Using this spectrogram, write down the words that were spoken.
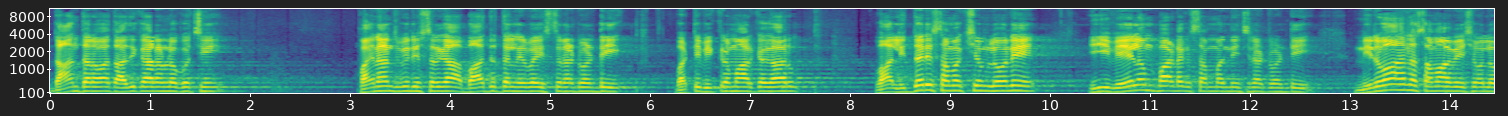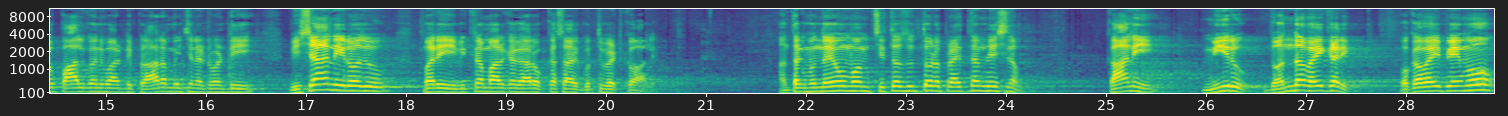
దాని తర్వాత అధికారంలోకి వచ్చి ఫైనాన్స్ మినిస్టర్గా బాధ్యతలు నిర్వహిస్తున్నటువంటి బట్టి విక్రమార్క గారు వాళ్ళిద్దరి సమక్షంలోనే ఈ వేలం పాటకు సంబంధించినటువంటి నిర్వహణ సమావేశంలో పాల్గొని వాటిని ప్రారంభించినటువంటి విషయాన్ని ఈరోజు మరి విక్రమార్క గారు ఒక్కసారి గుర్తుపెట్టుకోవాలి. అంతకుముందేమో మేము చిత్తశుద్ధితో ప్రయత్నం చేసినాం. కానీ మీరు ద్వంద్వ వైఖరి ఒకవైపు ఏమో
